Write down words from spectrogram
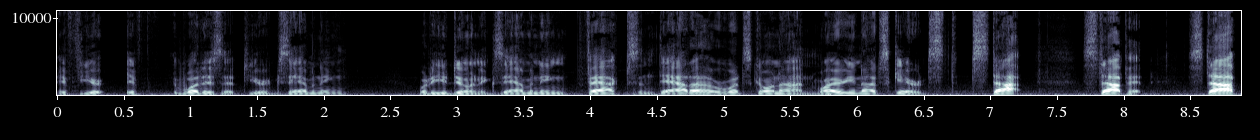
If you're, if, what is it? You're examining, what are you doing? Examining facts and data or what's going on? Why are you not scared? St- stop. Stop it. Stop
